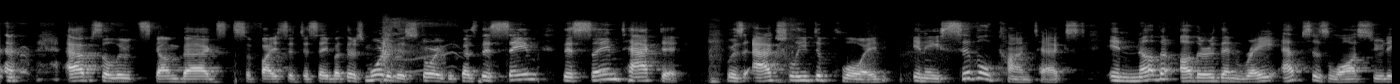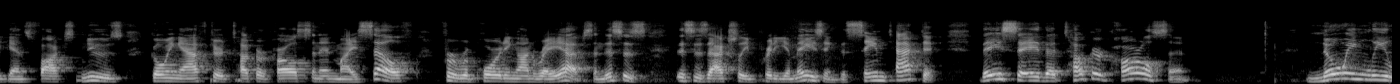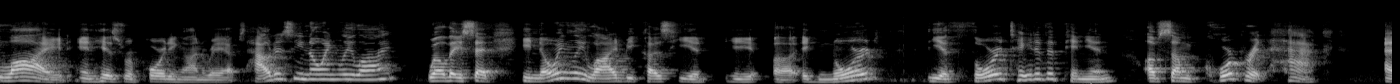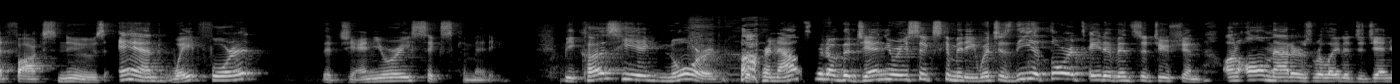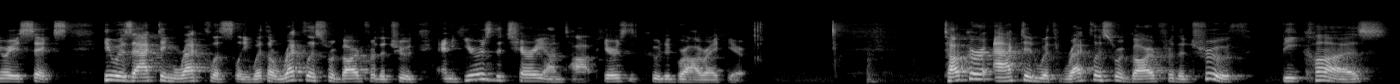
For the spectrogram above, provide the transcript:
absolute scumbags suffice it to say but there's more to this story because this same this same tactic was actually deployed in a civil context in none other than Ray Epps' lawsuit against Fox News going after Tucker Carlson and myself for reporting on Ray Epps and this is this is actually pretty amazing the same tactic they say that Tucker Carlson knowingly lied in his reporting on Ray Epps. How does he knowingly lie? Well, they said he knowingly lied because he had he uh, ignored the authoritative opinion of some corporate hack at Fox News and wait for it, the January 6th committee. Because he ignored the pronouncement of the January 6th committee, which is the authoritative institution on all matters related to January 6th, he was acting recklessly with a reckless regard for the truth. And here's the cherry on top. Here's the coup de grace right here. Tucker acted with reckless regard for the truth because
